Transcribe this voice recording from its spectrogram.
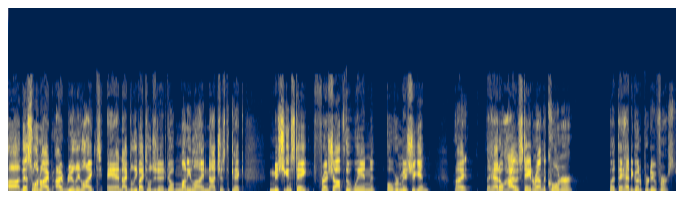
Uh, this one I, I really liked, and I believe I told you to go money line, not just to pick. Michigan State, fresh off the win over Michigan, right? They had Ohio State around the corner, but they had to go to Purdue first.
